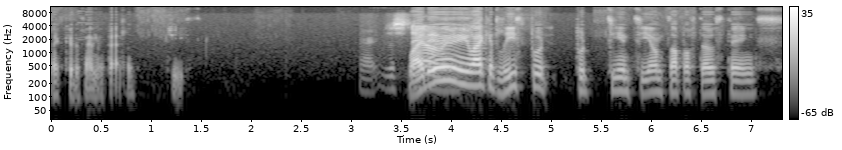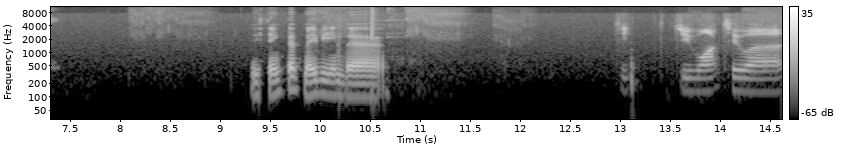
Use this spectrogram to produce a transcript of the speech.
That could have ended badly. Jeez. Alright, just stay Why out didn't range. he like at least put put TNT on top of those things? Do you think that maybe in the Do you want to, uh...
